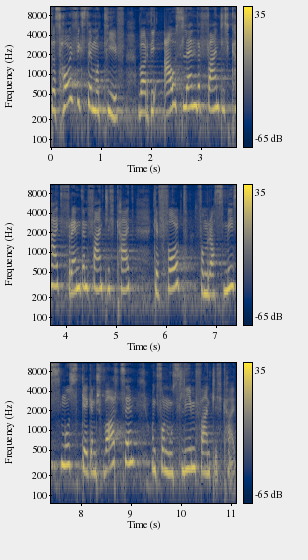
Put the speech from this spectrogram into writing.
Das häufigste Motiv war die Ausländerfeindlichkeit, Fremdenfeindlichkeit, gefolgt vom Rassismus gegen Schwarze und von Muslimfeindlichkeit.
